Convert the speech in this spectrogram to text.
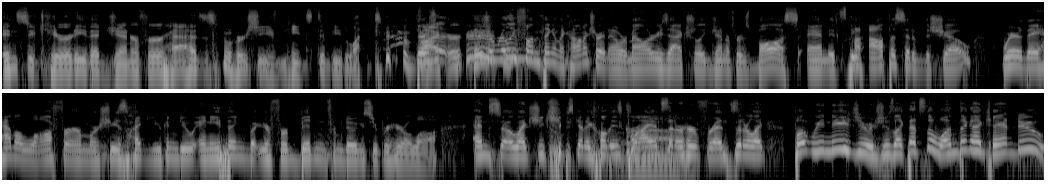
insecurity that Jennifer has, where she needs to be liked by There's a, her. there's a really fun thing in the comics right now where Mallory's actually Jennifer's boss, and it's the opposite of the show, where they have a law firm where she's like, you can do anything, but you're forbidden from doing superhero law. And so like she keeps getting all these clients that are her friends that are like, but we need you. And she's like, that's the one thing I can't do.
